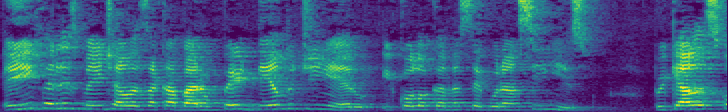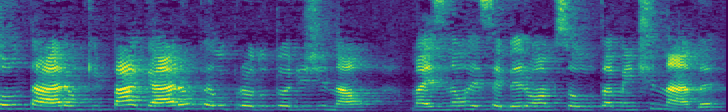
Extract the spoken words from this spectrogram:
E infelizmente elas acabaram perdendo dinheiro e colocando a segurança em risco, porque elas contaram que pagaram pelo produto original, mas não receberam absolutamente nada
